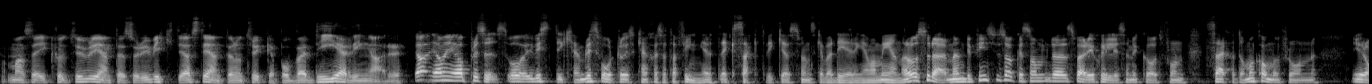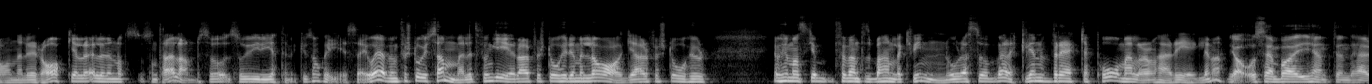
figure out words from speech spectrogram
om man säger kultur egentligen så är det viktigast egentligen att trycka på värderingar. Ja, ja, ja, precis. Och visst, det kan bli svårt att kanske sätta fingret exakt vilka svenska värderingar man menar och sådär. Men det finns ju saker som där Sverige skiljer sig mycket åt från, särskilt om man kommer från Iran eller Irak eller, eller något sånt här land, så, så är det jättemycket som skiljer sig. Och även förstå hur samhället fungerar, förstå hur det är med lagar, förstå hur, ja, hur man ska förväntas behandla kvinnor. Alltså verkligen vräka på med alla de här reglerna. Ja, och sen bara egentligen det här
